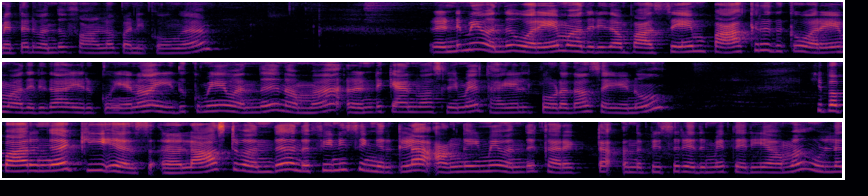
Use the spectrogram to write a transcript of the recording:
மெத்தட் வந்து ஃபாலோ பண்ணிக்கோங்க. ரெண்டுமே வந்து ஒரே மாதிரி தான் பா சேம் பார்க்குறதுக்கு ஒரே மாதிரி தான் இருக்கும். ஏன்னா, இதுக்குமே வந்து நம்ம ரெண்டு கேன்வாஸ்லேயுமே தையல் போட தான் செய்யணும். இப்போ பாருங்கள் கீ லாஸ்ட் வந்து அந்த ஃபினிஷிங் இருக்குல்ல, அங்கேயுமே வந்து கரெக்டாக அந்த பிசுறு எதுவுமே தெரியாமல் உள்ளே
